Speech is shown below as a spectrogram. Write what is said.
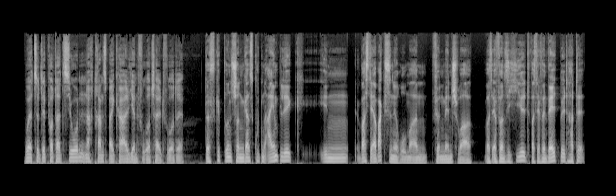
wo er zur Deportation nach Transbaikalien verurteilt wurde. Das gibt uns schon einen ganz guten Einblick in, was der erwachsene Roman für ein Mensch war, was er von sich hielt, was er für ein Weltbild hatte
